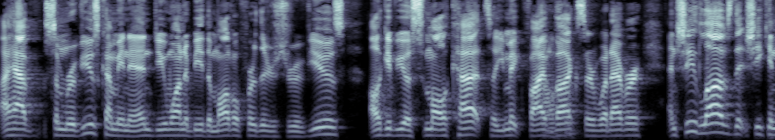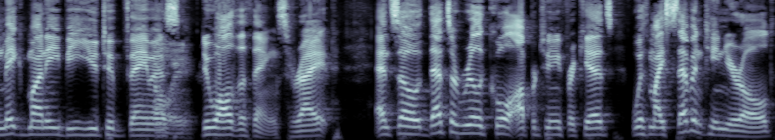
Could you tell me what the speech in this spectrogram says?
I have some reviews coming in. Do you want to be the model for those reviews? I'll give you a small cut so you make five awesome. bucks or whatever. And she loves that she can make money, be YouTube famous, oh, do all the things, right? And so that's a really cool opportunity for kids. With my 17 year old,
